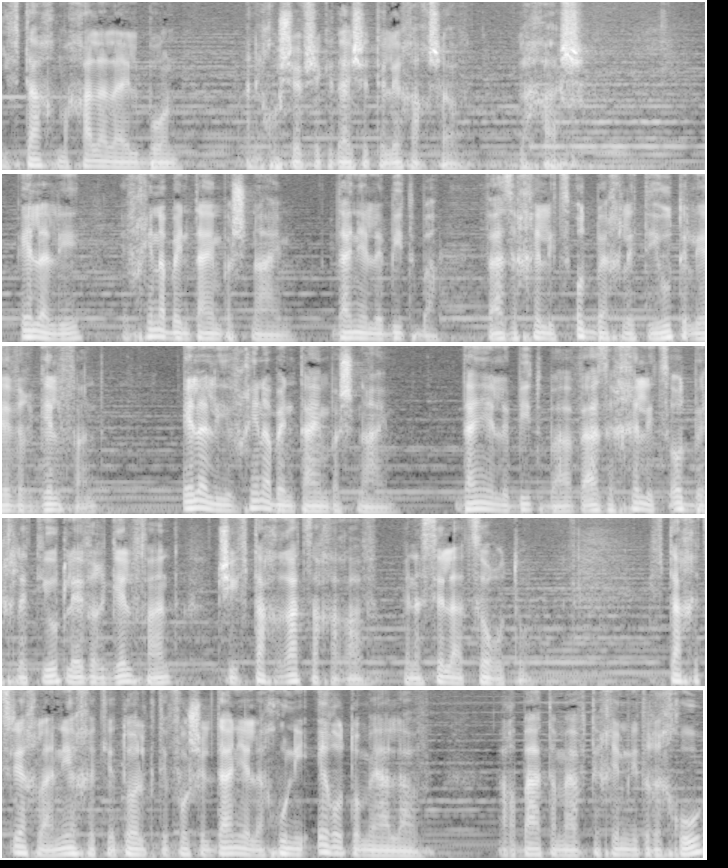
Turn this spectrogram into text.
יפתח מחל על העלבון. אני חושב שכדאי שתלך עכשיו. לחש. אלה לי הבחינה בינתיים בשניים. דניאל הביט בה, ואז החל לצעוד בהחלטיות אל עבר גלפנד. אלה לי הבחינה בינתיים בשניים. דניאל הביט בה, ואז החל לצעוד בהחלטיות לעבר גלפנד, כשיפתח רץ אחריו, מנסה לעצור אותו. יפתח הצליח להניח את ידו על כתפו של דניאל, אך הוא ניער אותו מעליו. ארבעת המאבטחים נדרכו,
